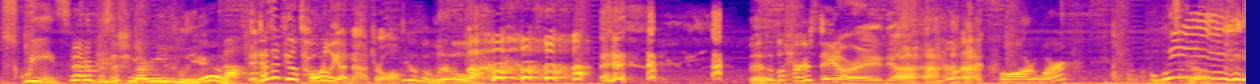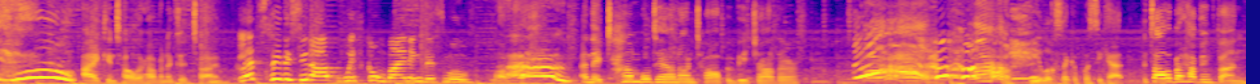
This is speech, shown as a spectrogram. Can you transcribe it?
Squeeze. It's not a position I'm usually in. It doesn't feel totally unnatural. feels a little. This is a first date, all right. Yeah. Forward. Let's go. Woo! I can tell they're having a good time. Let's finish it up with combining this move. Love that. Ah! And they tumble down on top of each other. Ah! He looks like a pussycat. It's all about having fun.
